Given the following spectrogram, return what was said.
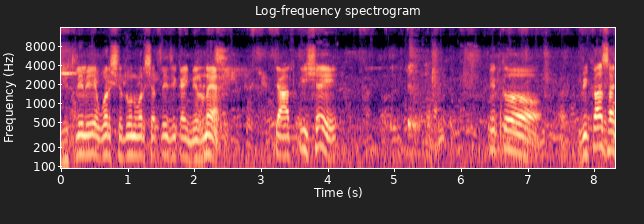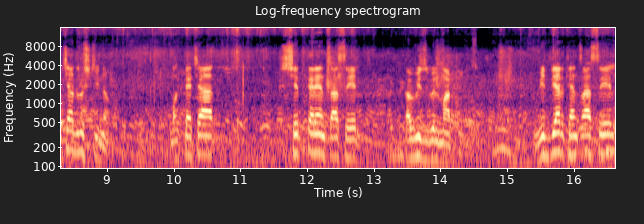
घेतलेले वर्ष दोन वर्षातले जे काही निर्णय आहेत त्या अतिशय एक विकासाच्या दृष्टीनं मग त्याच्यात शेतकऱ्यांचा असेल का वीज बिल माफी विद्यार्थ्यांचा असेल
